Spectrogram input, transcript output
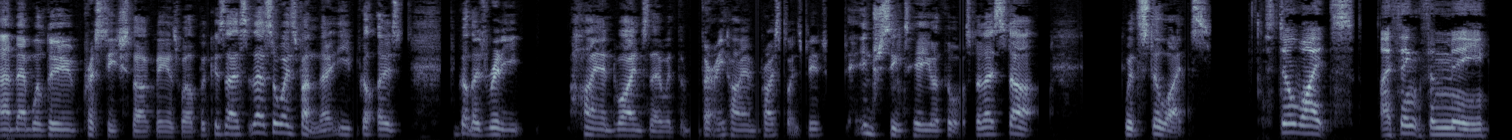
and then we'll do prestige sparkling as well because that's that's always fun. You've got those you've got those really high end wines there with the very high end price points. Be interesting to hear your thoughts. But let's start with still whites. Still whites. I think for me,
